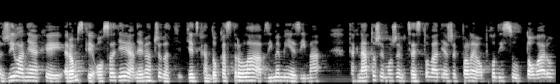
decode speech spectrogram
žila nejakej romskej osade a neviem čo dať deckám do kastrola a v zime mi je zima, tak na to, že môžem cestovať a že plné obchody sú tovaru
